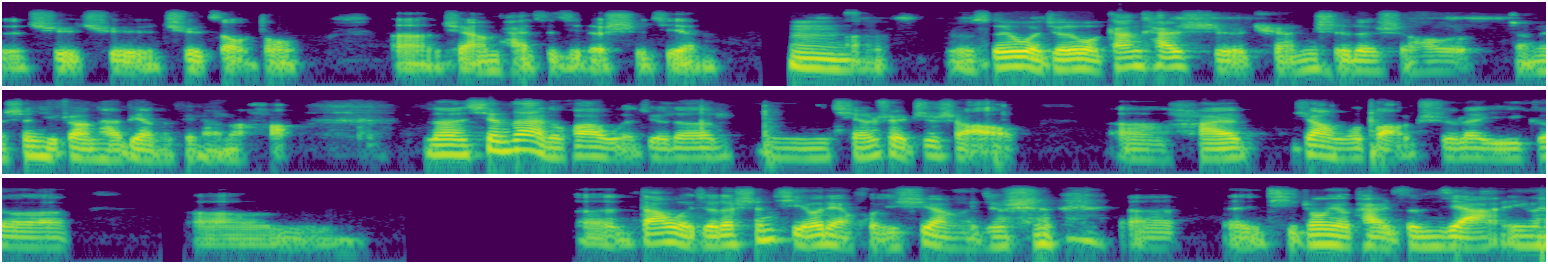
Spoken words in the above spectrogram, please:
呃，去去去走动，呃，去安排自己的时间。嗯嗯所以我觉得我刚开始全职的时候，整个身体状态变得非常的好。那现在的话，我觉得，嗯，潜水至少，呃，还让我保持了一个，呃，呃，当我觉得身体有点回旋了，就是，呃呃，体重又开始增加，因为，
